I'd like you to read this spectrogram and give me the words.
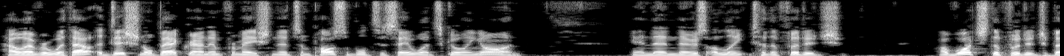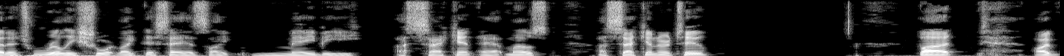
However, without additional background information, it's impossible to say what's going on. And then there's a link to the footage. I've watched the footage, but it's really short, like they say. It's like maybe a second at most, a second or two. But I've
